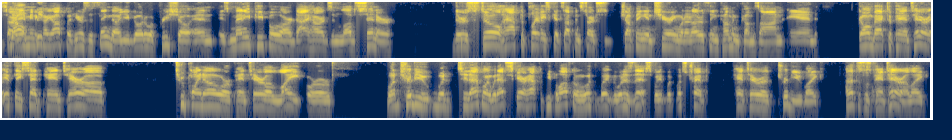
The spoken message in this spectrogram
sorry, I didn't mean to cut you off, but here's the thing though. You go to a pre-show and as many people are diehards and love Sinner, there's still half the place gets up and starts jumping and cheering when another thing coming comes on. And going back to Pantera, if they said Pantera 2.0 or Pantera Light or what tribute would to that point would that scare half the people off? Going, what what, what is this? What, what, what's Tramp Pantera tribute? Like I thought this was Pantera. Like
